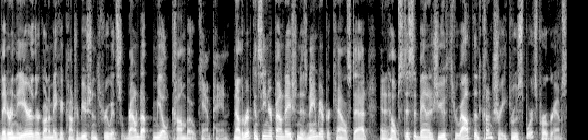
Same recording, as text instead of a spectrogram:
Later in the year, they're going to make a contribution through its Roundup Meal Combo campaign. Now, the Ripken Senior Foundation is named after Cal's dad, and it helps disadvantaged youth throughout the country through sports programs.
